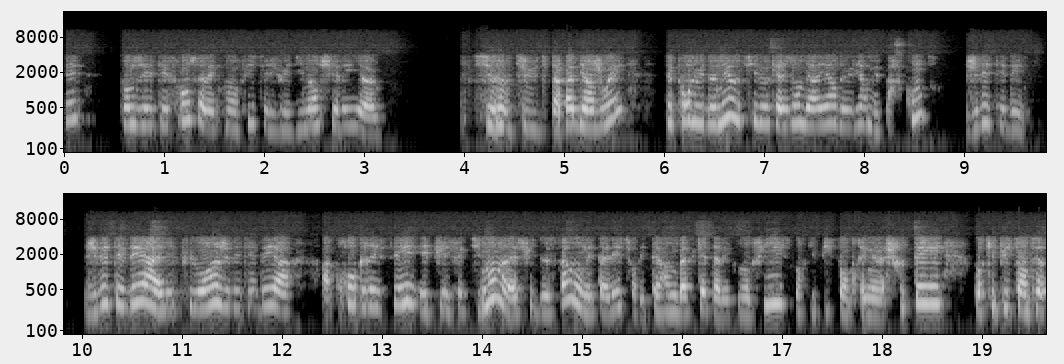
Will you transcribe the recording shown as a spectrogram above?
sais, quand j'ai été franche avec mon fils et je lui ai dit non chérie, tu n'as pas bien joué, c'est pour lui donner aussi l'occasion derrière de dire mais par contre, je vais t'aider. Je vais t'aider à aller plus loin, je vais t'aider à, à progresser. Et puis effectivement, à la suite de ça, on est allé sur des terrains de basket avec mon fils pour qu'il puisse s'entraîner à shooter, pour qu'il puisse s'entra-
